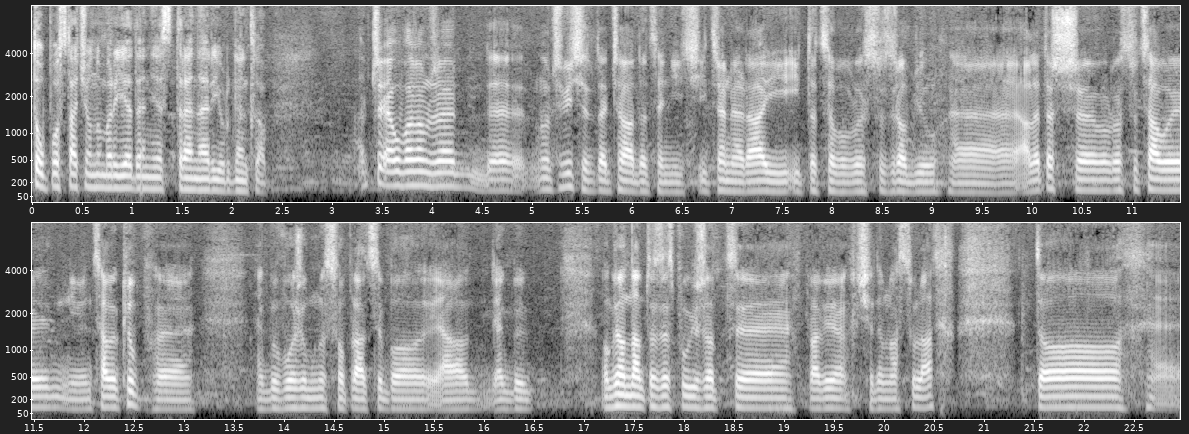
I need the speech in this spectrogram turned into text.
tą postacią numer jeden jest trener Jurgen Klopp? Znaczy ja uważam, że e, no oczywiście tutaj trzeba docenić i trenera i, i to, co po prostu zrobił, e, ale też e, po prostu cały, nie wiem, cały klub e, jakby włożył mnóstwo pracy, bo ja jakby oglądam ten zespół już od e, prawie 17 lat. To, e,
